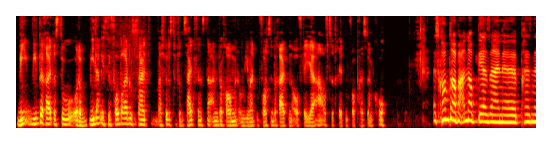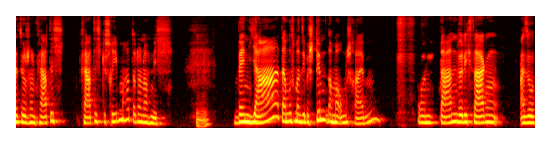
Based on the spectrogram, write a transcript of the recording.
Wie, wie bereitest du oder wie lang ist die Vorbereitungszeit? Was würdest du für ein Zeitfenster anberaumen, um jemanden vorzubereiten, auf der IAA aufzutreten vor Presse und Co.? Es kommt darauf an, ob der seine Präsentation schon fertig, fertig geschrieben hat oder noch nicht. Mhm. Wenn ja, dann muss man sie bestimmt nochmal umschreiben. Und dann würde ich sagen, also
